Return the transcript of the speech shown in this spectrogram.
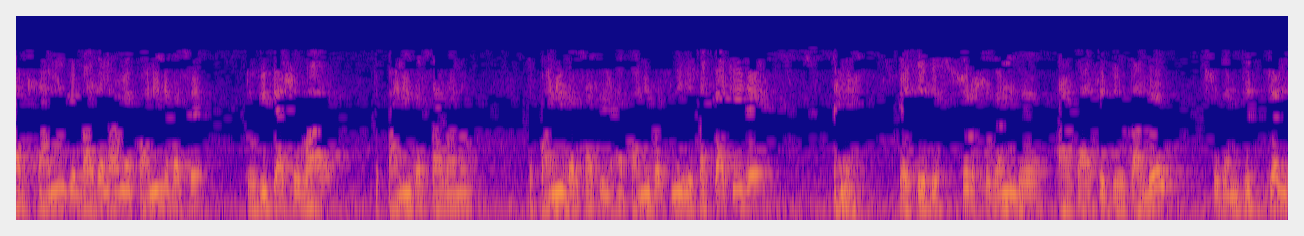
अब सावन के बादल आवे पानी न बरसे तो भी क्या शोभा है? तो पानी बरसा मानो। तो पानी बरसा तो यहाँ पानी बरसने जैसा क्या चीज़ है? कहते कि सुर सुगंध, आकाश के देवता लोग सुगंधित जल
